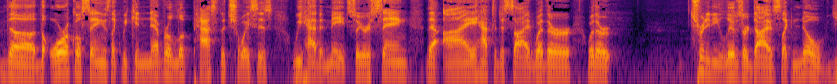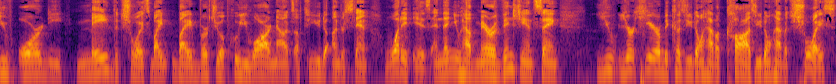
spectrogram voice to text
the the Oracle saying is like, we can never look past the choices we haven't made. So you're saying that I have to decide whether whether Trinity lives or dies. Like, no, you've already made the choice by by virtue of who you are. Now it's up to you to understand what it is. And then you have Merovingian saying. You, you're here because you don't have a cause. You don't have a choice.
